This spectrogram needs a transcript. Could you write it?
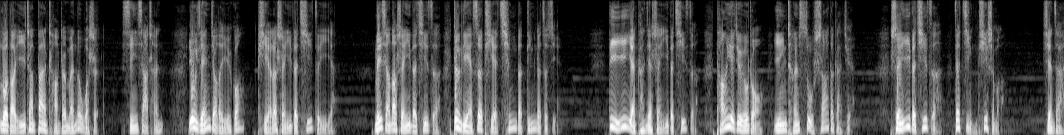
落到一扇半敞着门的卧室，心下沉，用眼角的余光瞥了沈毅的妻子一眼。没想到沈毅的妻子正脸色铁青地盯着自己。第一眼看见沈毅的妻子，唐烨就有种阴沉肃杀的感觉。沈毅的妻子在警惕什么？现在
